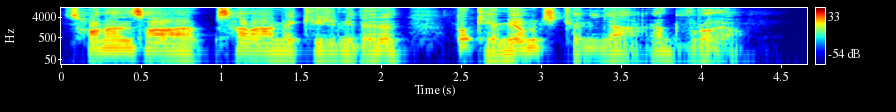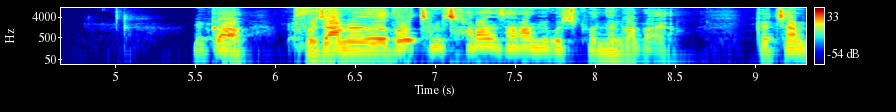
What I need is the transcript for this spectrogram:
선한 사람, 사람의 기준이 되는 또 계명을 지켰느냐? 라고 물어요. 그러니까 부자면서도 참 선한 사람이고 싶었는가 봐요. 그러니까 참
